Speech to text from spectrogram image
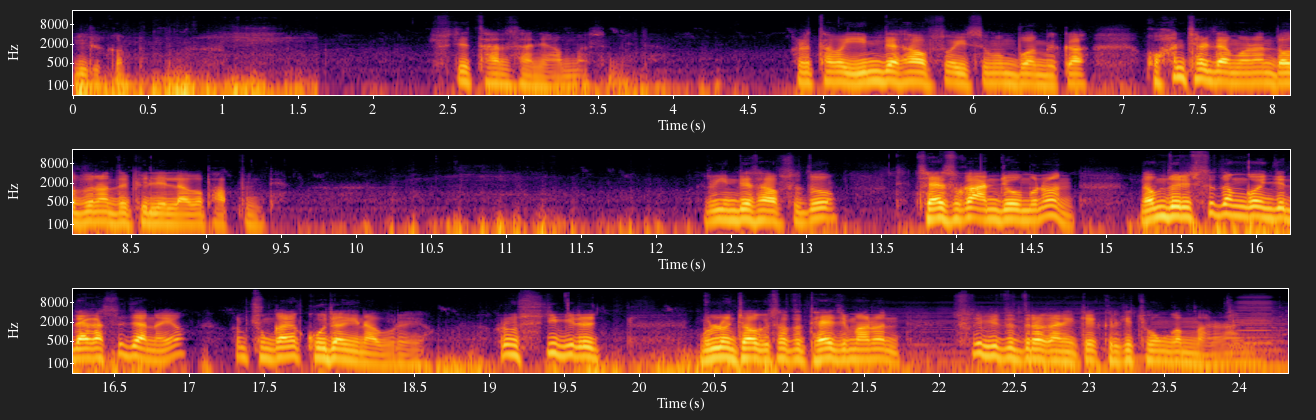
일일 겁니다. 수지 탄산이 안 맞습니다. 그렇다고 임대 사업소 있으면 뭐합니까? 그 한철 되면은 너도 나도 빌리려고 바쁜데. 그리고 임대 사업소도 재수가 안 좋으면은 남들이 쓰던 거 이제 내가 쓰잖아요. 그럼 중간에 고장이 나버려요. 그럼 수리비를 물론 저기서도 되지만은 수리비도 들어가니까 그렇게 좋은 것만은 아니에요.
